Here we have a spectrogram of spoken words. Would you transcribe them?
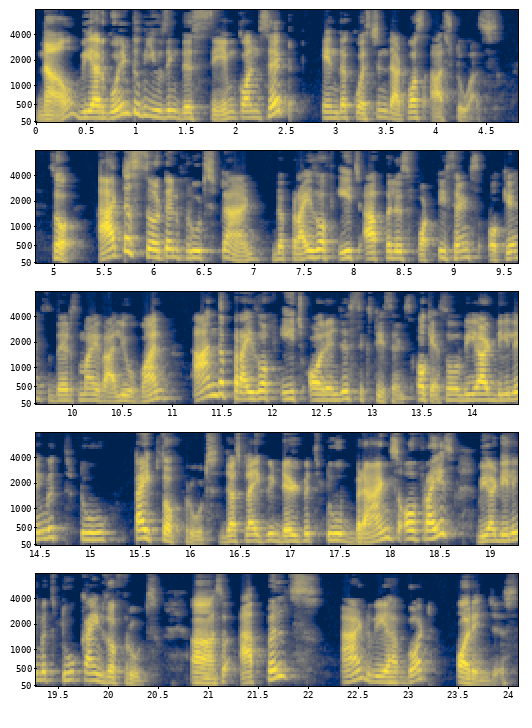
Now we are going to be using this same concept in the question that was asked to us. So at a certain fruit stand, the price of each apple is 40 cents. Okay, so there's my value 1 and the price of each orange is 60 cents. Okay, so we are dealing with two types of fruits. Just like we dealt with two brands of rice, we are dealing with two kinds of fruits. Uh, so apples and we have got oranges.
